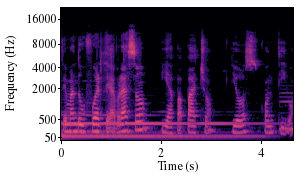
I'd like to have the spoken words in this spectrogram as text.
Te mando un fuerte abrazo y apapacho. Dios contigo.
